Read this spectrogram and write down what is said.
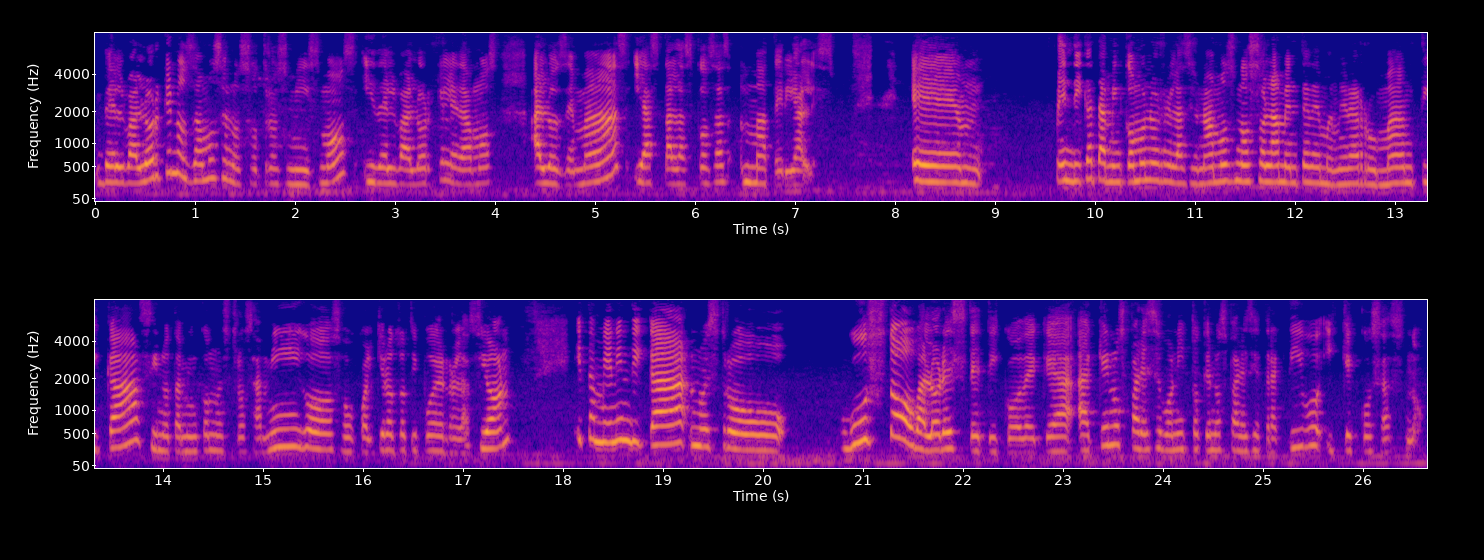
del valor que nos damos a nosotros mismos y del valor que le damos a los demás y hasta las cosas materiales. Em, indica también cómo nos relacionamos no solamente de manera romántica, sino también con nuestros amigos o cualquier otro tipo de relación. Y también indica nuestro gusto o valor estético, de que a, qué nos parece bonito, qué nos parece atractivo y qué cosas no.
